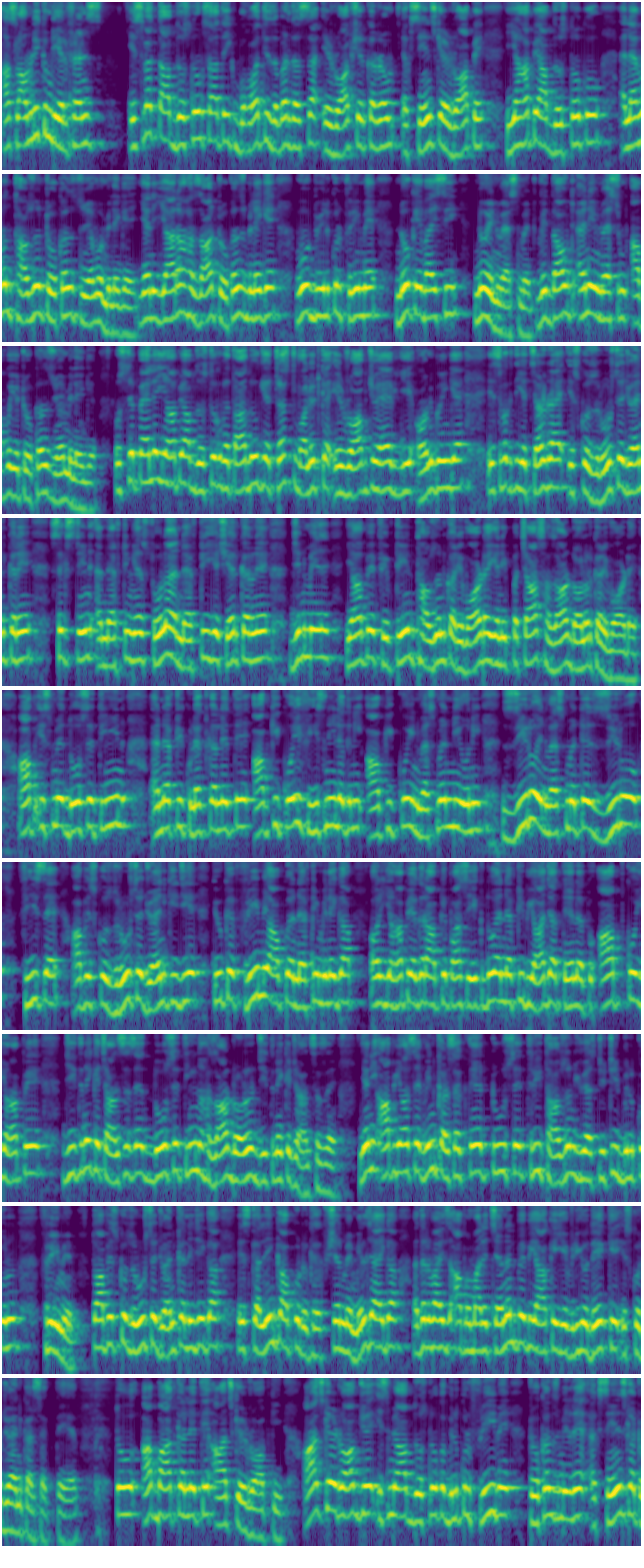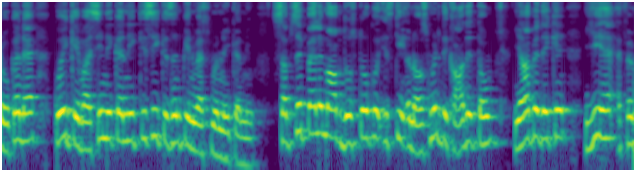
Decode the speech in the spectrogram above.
अस्सलाम वालेकुम dear friends इस वक्त आप दोस्तों के साथ एक बहुत ही ज़बरदस्त सा एड्रॉप शेयर कर रहा हूँ एक्सचेंज के एड्रॉप है यहाँ पे आप दोस्तों को एलेवन थाउज़ेंड टोकन्स जो है वो मिलेंगे, यानी ग्यारह हज़ार टोकन्स मिलेंगे। वो बिल्कुल फ्री में no K Y C no investment without any investment आपको ये टोकन्स जो है मिलेंगे। उससे पहले यहाँ पर आप दोस्तों को बता दूँ कि ट्रस्ट वॉलेट का एड्रॉप जो है, ये ऑन गोइंग है। इस वक्त ये चल रहा है, इसको ज़रूर से ज्वाइन करें। सिक्सटीन एन एफ़ टी है, सोलह एन एफ़ टी ये शेयर कर रहे हैं, जिनमें यहाँ पे फिफ्टीन थाउज़ेंड का रिवॉर्ड है, यानी पचास हज़ार डॉलर का रिवॉर्ड है। आप इसमें दो से तीन एनएफटी कलेक्ट कर लेते हैं। आपकी कोई फ़ीस नहीं लगनी, आपकी कोई इन्वेस्टमेंट नहीं होनी। ज़ीरो इन्वेस्टमेंट है ज़ीरो फ़ीस है। आप इसको ज़रूर से ज्वाइन कीजिए, क्योंकि फ्री में आपको एनएफटी मिलेगा। और यहाँ पर अगर आपके पास एक दो एनएफटी भी आ जाते हैं ना तो आपको यहाँ पे जीतने के चांसेस हैं। दो से तीन हज़ार डॉलर जीतने के चांसेस हैं। यानी आप यहाँ से विन कर सकते हैं टू से थ्री थाउज़ेंड यू बिल्कुल फ्री में। तो आप इसको ज़रूर से ज्वाइन कर लीजिएगा। इसका लिंक आपको डिस्क्रिप्शन में मिल जाएगा। अदरवाइज़ आप हमारे चैनल पे भी आके ये वीडियो देख के इसको ज्वाइन कर सकते हैं। तो अब बात कर लेते हैं आज के ड्रॉप की। आज के ड्रॉप जो है, इसमें आप दोस्तों को बिल्कुल फ्री में टोकन्स मिल रहे हैं। एक्सचेंज का टोकन है, कोई के नहीं करनी, किसी किस्म की इन्वेस्टमेंट नहीं करनी। सबसे पहले मैं आप दोस्तों को इसकी अनाउंसमेंट दिखा देता हूँ। यहाँ पे देखें, ये है एफ़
